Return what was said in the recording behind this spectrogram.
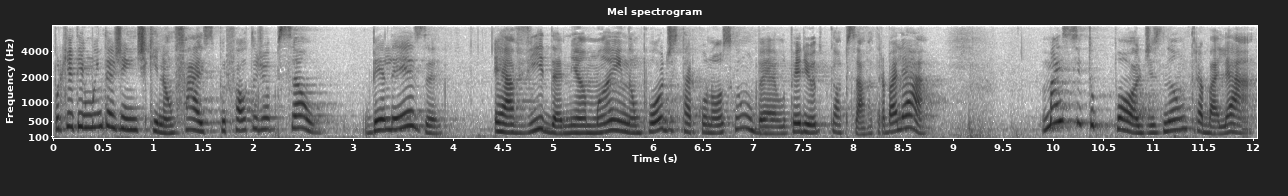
Porque tem muita gente que não faz por falta de opção. Beleza, é a vida. Minha mãe não pôde estar conosco em um belo período porque ela precisava trabalhar. Mas se tu podes não trabalhar,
